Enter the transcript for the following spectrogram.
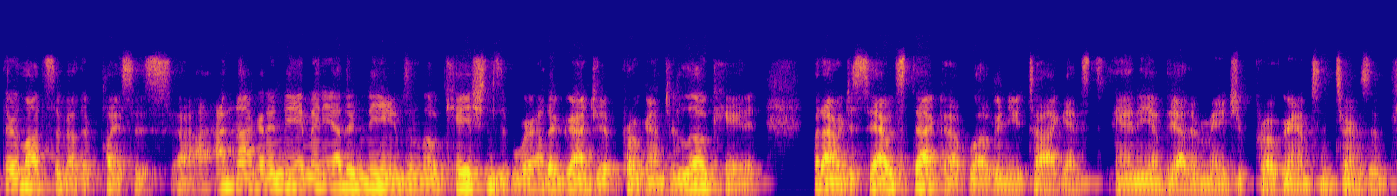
there are lots of other places. Uh, I'm not going to name any other names and locations of where other graduate programs are located, but I would just say I would stack up Logan, Utah against any of the other major programs in terms of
